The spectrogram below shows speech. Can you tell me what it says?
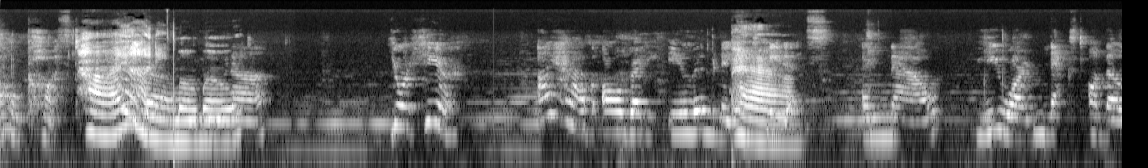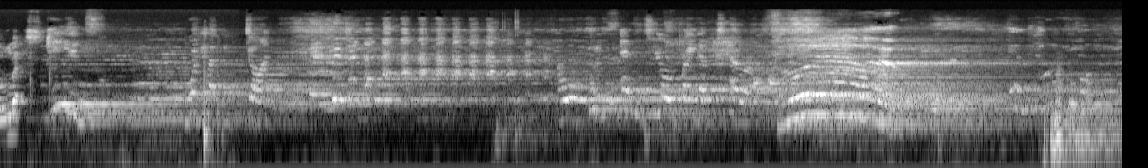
all cost. Hi, honey Momo. Luna. You're here. I have already eliminated Pam. Cadence, and now you are next on the list.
